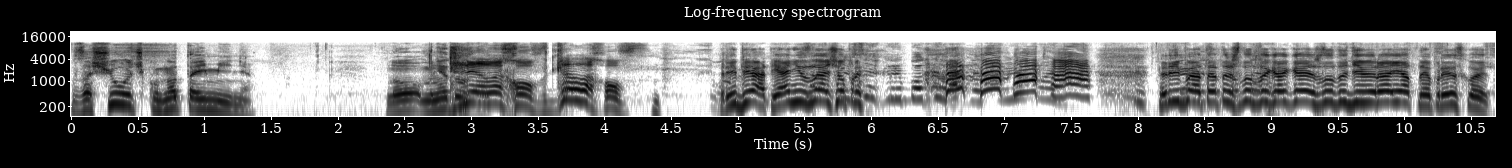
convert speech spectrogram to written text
защелочку на таймене. Ну, мне тут... Для лохов, для лохов. Ребят, я не знаю, что... про- Ребят, это что-то какая что-то невероятное происходит.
